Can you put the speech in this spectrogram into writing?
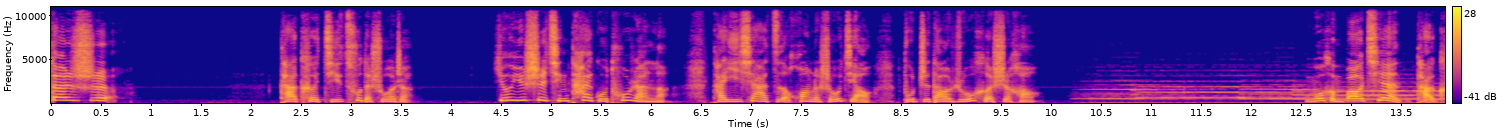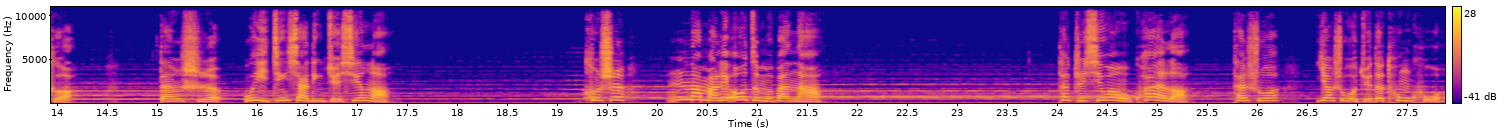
但是，塔克急促的说着，由于事情太过突然了，他一下子慌了手脚，不知道如何是好。我很抱歉，塔克，但是我已经下定决心了。可是，那玛丽欧怎么办呢？他只希望我快乐。他说，要是我觉得痛苦，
